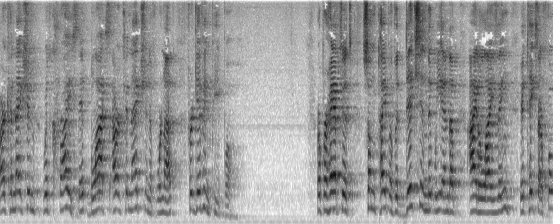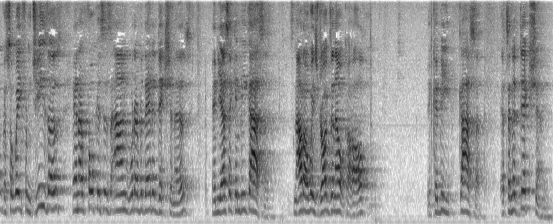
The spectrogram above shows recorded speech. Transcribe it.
our connection with Christ. It blocks our connection if we're not forgiving people. Or perhaps it's some type of addiction that we end up idolizing. It takes our focus away from Jesus and our focus is on whatever that addiction is. And yes, it can be gossip. It's not always drugs and alcohol, it could be gossip. It's an addiction.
